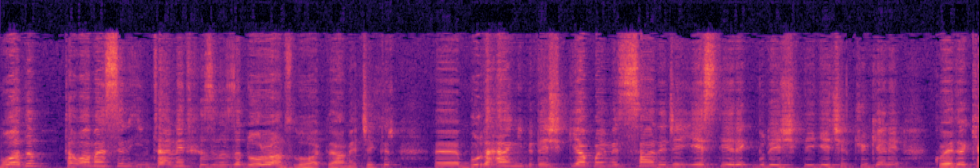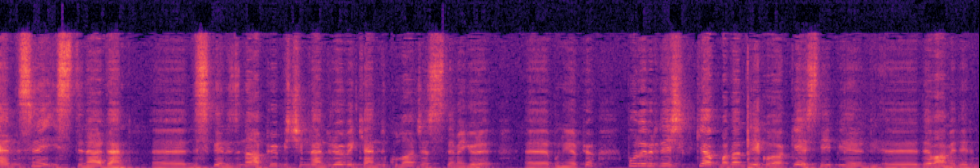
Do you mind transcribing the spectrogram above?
Bu adım tamamen sizin internet hızınızla doğru orantılı olarak devam edecektir. Ee, burada herhangi bir değişiklik yapmayın ve sadece yes diyerek bu değişikliği geçin. Çünkü hani Quadra kendisine istinaden e, disklerinizi ne yapıyor? Biçimlendiriyor ve kendi kullanacağı sisteme göre e, bunu yapıyor. Burada bir değişiklik yapmadan direkt olarak yes deyip ileri e, devam edelim.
